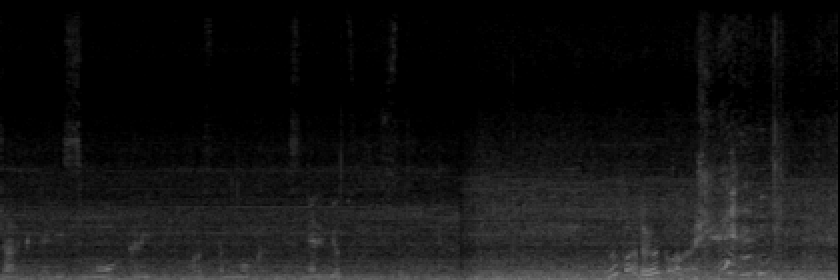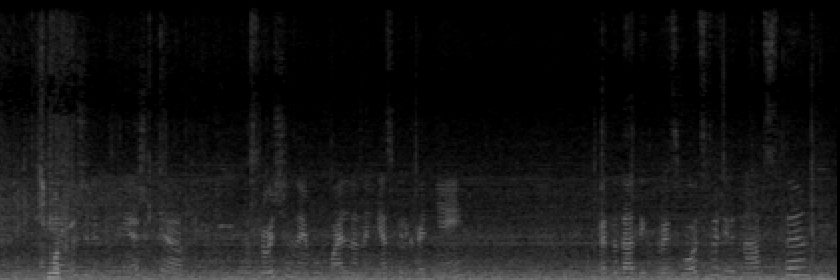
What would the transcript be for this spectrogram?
жарко. Я весь мокрый. Просто мокрый. С меня льется уже все. Ну, падаю, падаю. Смотри. Обнаружили пельмешки, просроченные буквально на несколько дней. Это дата их производства 19 09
